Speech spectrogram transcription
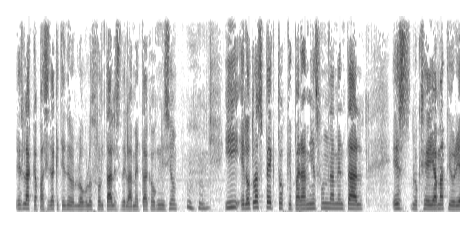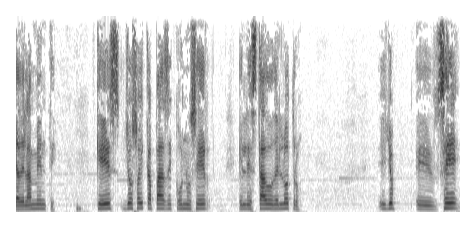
es la capacidad que tienen los lóbulos frontales de la metacognición. Y el otro aspecto que para mí es fundamental es lo que se llama teoría de la mente, que es yo soy capaz de conocer el estado del otro. Y yo eh, sé,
